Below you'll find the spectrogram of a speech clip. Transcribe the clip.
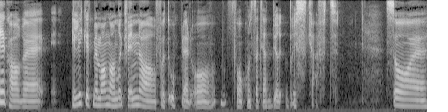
Jeg har, eh, i likhet med mange andre kvinner, fått opplevd å få konstatert brystkreft. Så eh,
